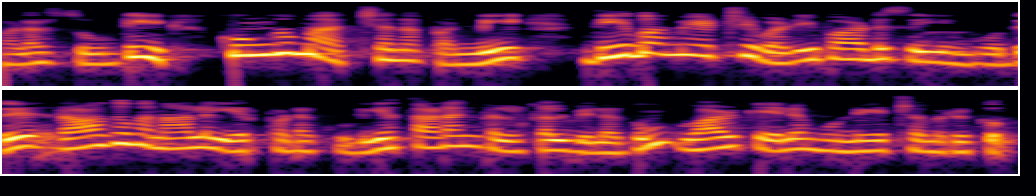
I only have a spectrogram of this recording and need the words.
மலர் சூட்டி குங்கும அர்ச்சனை பண்ணி தீபமேற்றி வழிபாடு செய்யும் போது ராகுவனால் ஏற்படக்கூடிய தடங்கல்கள் விலகும். வாழ்க்கையில் முன்னேற்றம் இருக்கும்.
